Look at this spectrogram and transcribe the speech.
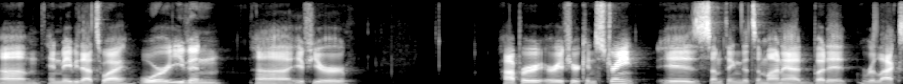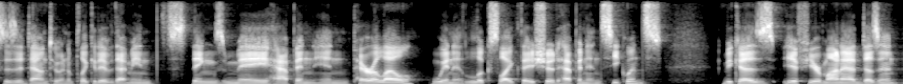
Um, and maybe that's why. Or even uh, if your oper- or if your constraint is something that's a monad, but it relaxes it down to an applicative, that means things may happen in parallel when it looks like they should happen in sequence. Because if your monad doesn't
